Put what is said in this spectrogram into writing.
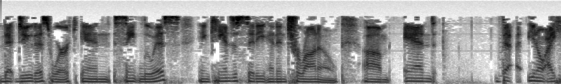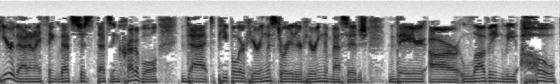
that do this work in St. Louis, in Kansas City, and in Toronto. Um, and that you know I hear that and I think that's just that's incredible that people are hearing the story, they're hearing the message, they are loving the hope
